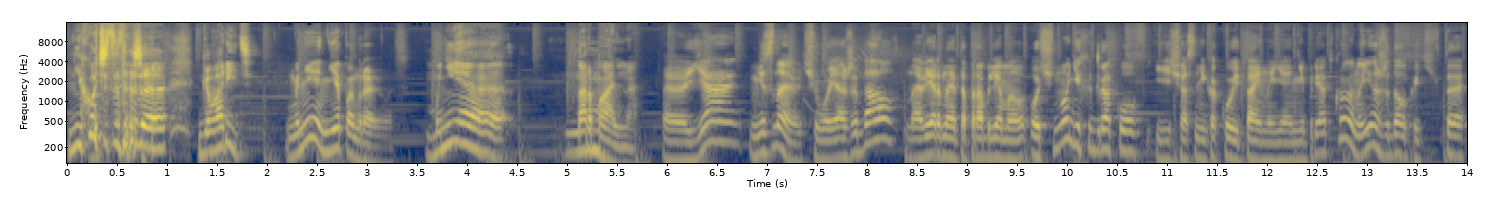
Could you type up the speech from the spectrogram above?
не хочется даже говорить. Мне не понравилось. Мне нормально. Э, Я не знаю, чего я ожидал. Наверное, это проблема очень многих игроков. И сейчас никакой тайны я не приоткрою, но я ожидал каких-то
